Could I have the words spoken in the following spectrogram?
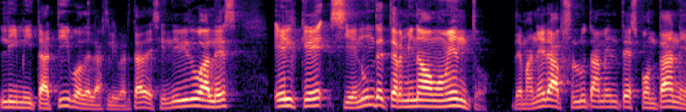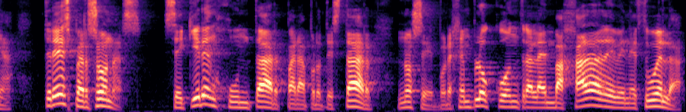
limitativo de las libertades individuales el que si en un determinado momento, de manera absolutamente espontánea, tres personas se quieren juntar para protestar, no sé, por ejemplo, contra la Embajada de Venezuela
